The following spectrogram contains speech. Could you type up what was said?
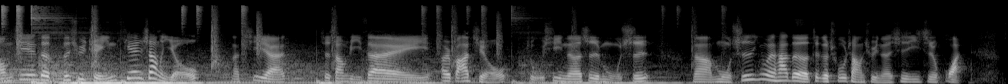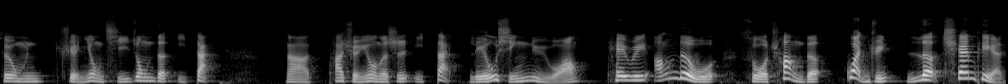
我们今天的词曲只应天上有。那既然这场比赛二八九主戏呢是母狮，那母狮因为它的这个出场曲呢是一支换，所以我们选用其中的一代。那他选用的是一代流行女王 Carrie Underwood 所唱的冠军 The Champion。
